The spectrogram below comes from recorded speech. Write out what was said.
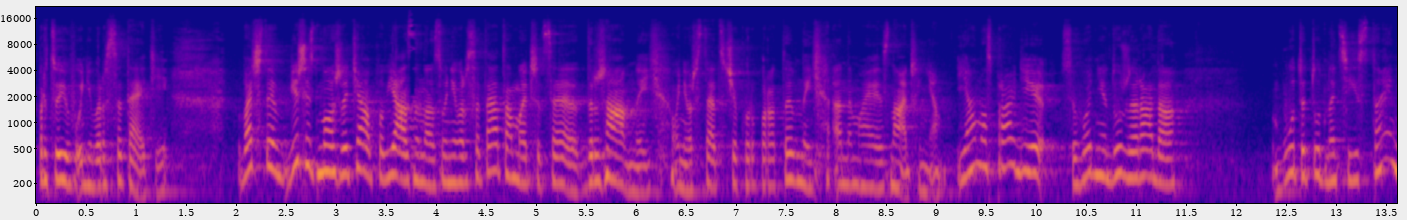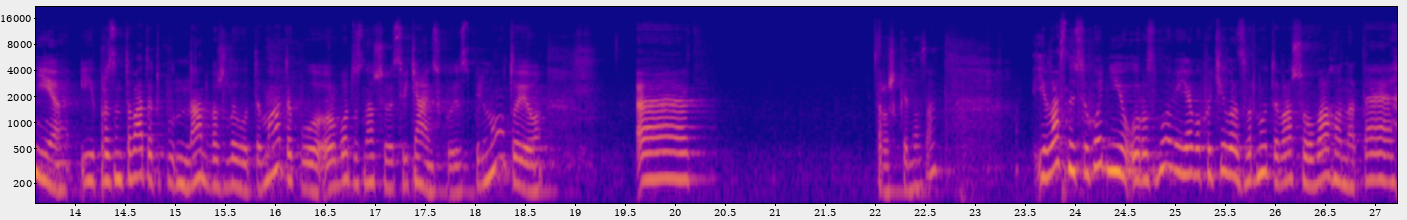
працюю в університеті. Бачите, більшість мого життя пов'язана з університетами, чи це державний університет, чи корпоративний, а не має значення. Я насправді сьогодні дуже рада бути тут на цій сцені і презентувати таку надважливу тематику роботу з нашою освітянською спільнотою. Е, трошки назад. І, власне, сьогодні у розмові я би хотіла звернути вашу увагу на те,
